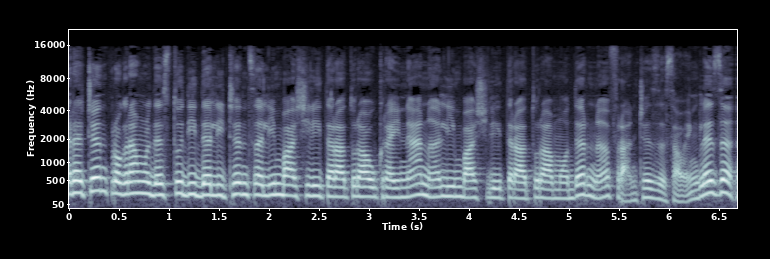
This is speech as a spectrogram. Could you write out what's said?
Recent, programul de studii de licență limba și literatura ucraineană, limba și literatura modernă, franceză sau engleză,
